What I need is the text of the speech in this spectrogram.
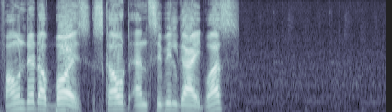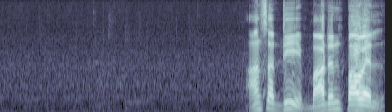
Founded of Boys Scout and Civil Guide was Answer D. Baden Powell.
